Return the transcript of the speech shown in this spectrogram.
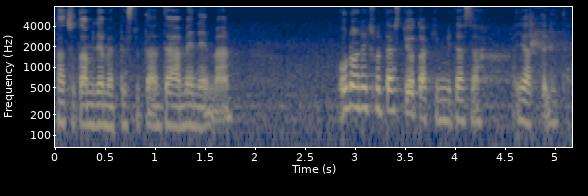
katsotaan, miten me pystytään tämä menemään. Unohdinko tästä jotakin, mitä sä ajattelit?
